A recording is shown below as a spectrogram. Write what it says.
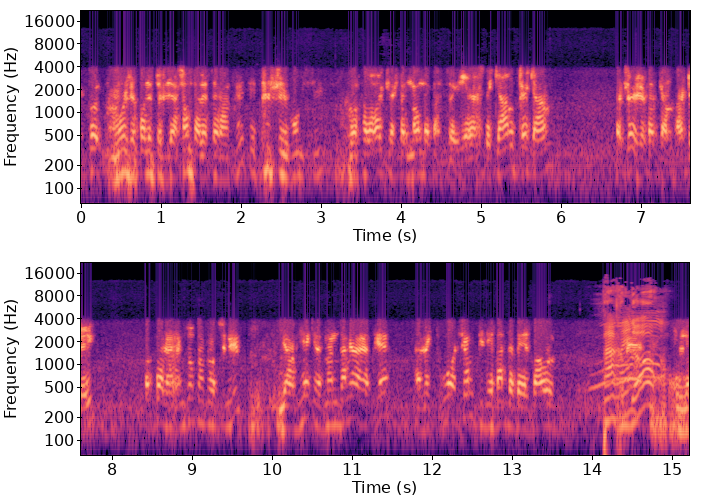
écoute, moi, j'ai pas l'autorisation de te laisser rentrer, t'es plus chez vous ici. Il va falloir que je te demande de partir. Est resté calme, très calme. Fait que là, j'ai fait comme, OK. Pas de problème, nous autres, on continue. Il revient quasiment une demi-heure après, avec trois chums puis des battes de baseball. Pardon? Le,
